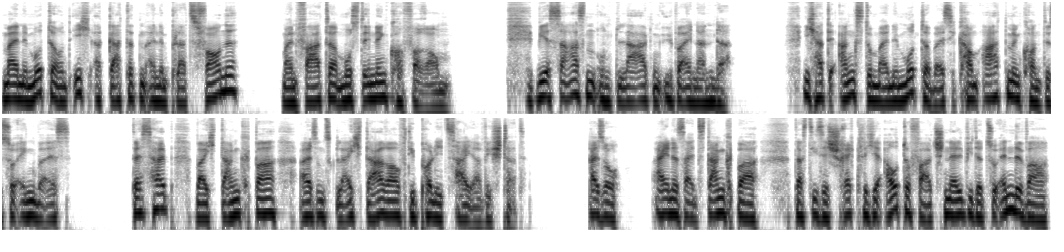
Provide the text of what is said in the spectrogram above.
Meine Mutter und ich ergatterten einen Platz vorne, mein Vater musste in den Kofferraum. Wir saßen und lagen übereinander. Ich hatte Angst um meine Mutter, weil sie kaum atmen konnte, so eng war es. Deshalb war ich dankbar, als uns gleich darauf die Polizei erwischt hat. Also, Einerseits dankbar, dass diese schreckliche Autofahrt schnell wieder zu Ende war,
